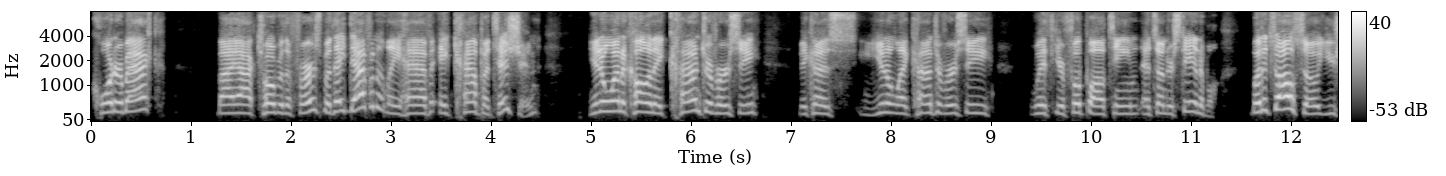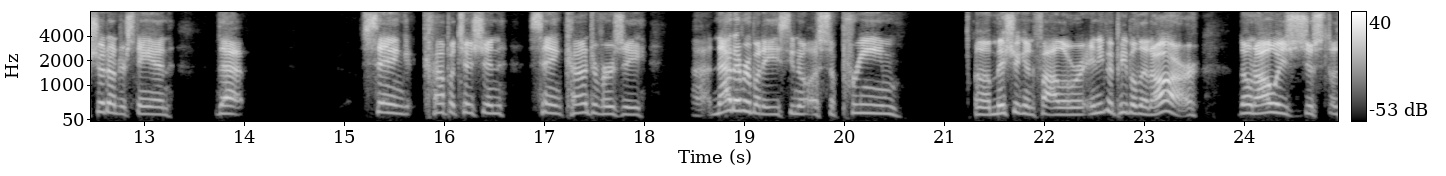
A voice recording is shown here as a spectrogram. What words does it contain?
quarterback by October the 1st, but they definitely have a competition you don't want to call it a controversy because you don't like controversy with your football team. That's understandable. But it's also, you should understand that saying competition, saying controversy, uh, not everybody's, you know, a supreme uh, Michigan follower. And even people that are don't always just uh,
